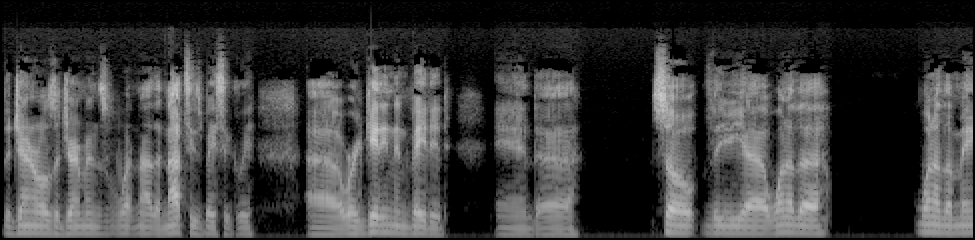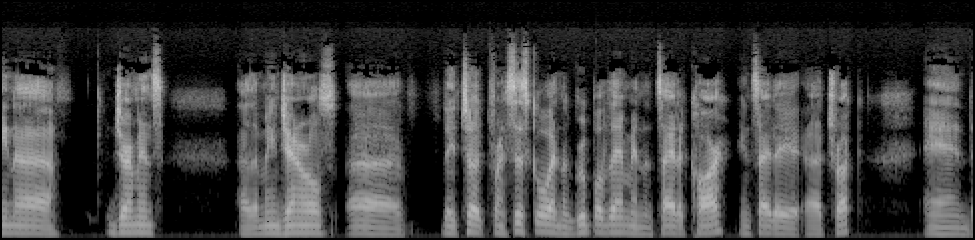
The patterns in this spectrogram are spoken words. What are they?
the generals, the Germans, whatnot, the Nazis basically, uh, were getting invaded, and uh, so the uh, one of the one of the main uh, Germans, the main generals, they took Francisco and the group of them and inside a car, inside a, a truck, and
